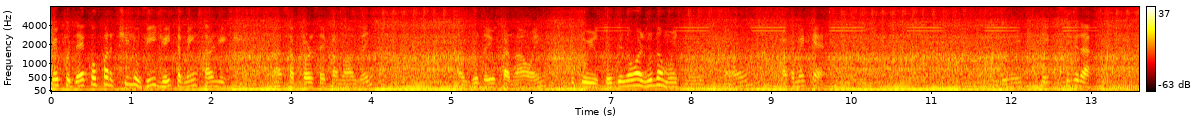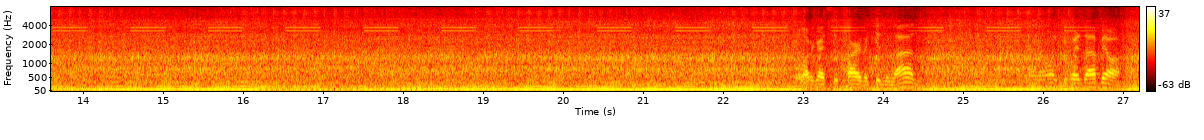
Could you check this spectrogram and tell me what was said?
Quem puder, compartilha o vídeo aí também, tá, gente? Dá essa força aí pra nós aí ajuda aí o canal, hein? Porque o YouTube não ajuda muito, né? Então, mas como é que é? A gente tem que se virar. Vou largar esse fardo aqui do lado. Senão aqui vai dar B.O.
